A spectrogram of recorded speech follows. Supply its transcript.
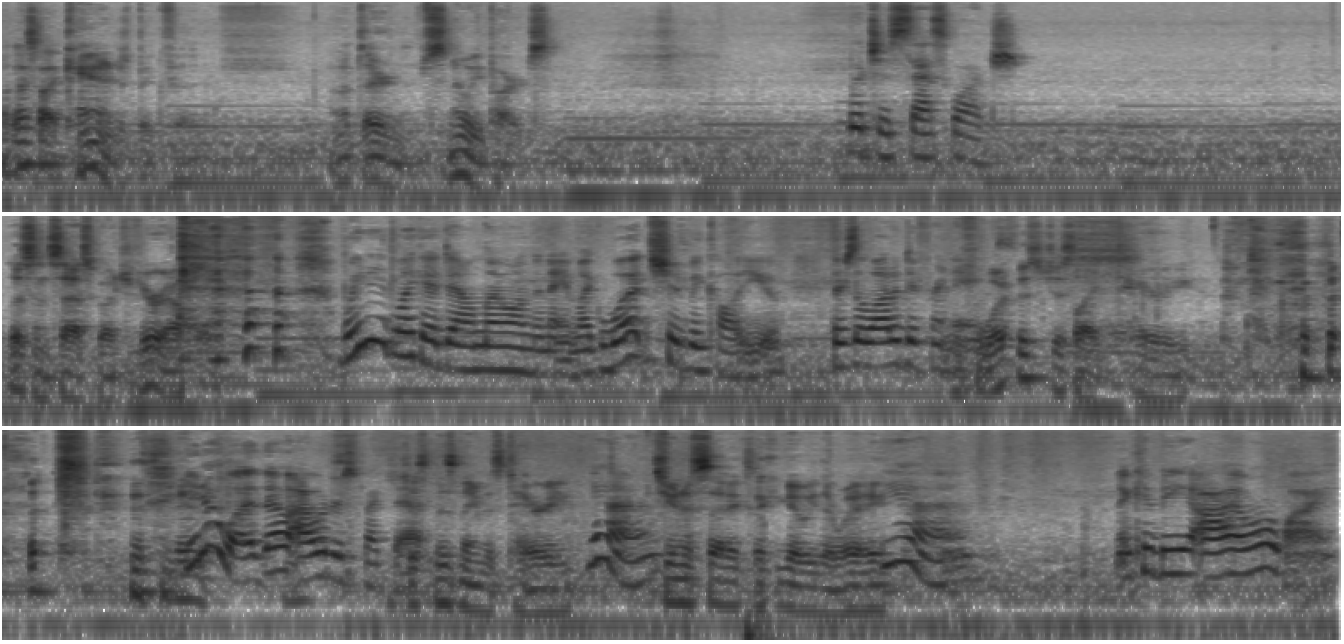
Well, that's like Canada's Bigfoot. Up there in the snowy parts. Which is Sasquatch. Listen, Sasquatch, if you're out there, We need like a down low on the name. Like, what should we call you? There's a lot of different names. what if it's just like Terry? You know what though? I would respect that. Just his name is Terry. yeah. It's unisex. It could go either way. Yeah. It could be I or Y.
